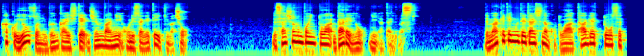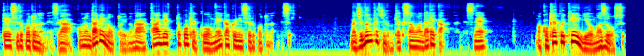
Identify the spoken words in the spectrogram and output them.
各要素に分解して順番に掘り下げていきましょう。で最初のポイントは誰のにあたります。で、マーケティングで大事なことはターゲットを設定することなんですが、この誰のというのがターゲット顧客を明確にすることなんです。まあ、自分たちのお客さんは誰かなんですね。まあ、顧客定義をまず押す、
